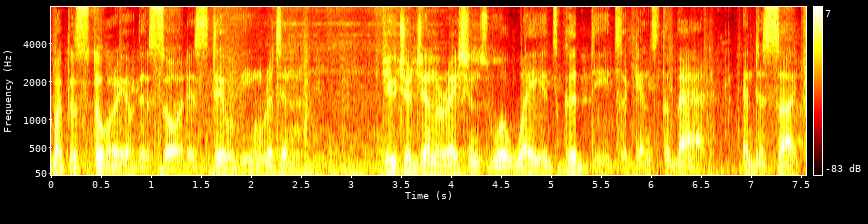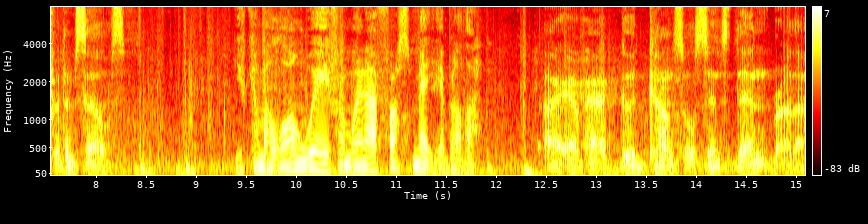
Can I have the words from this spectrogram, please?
But the story of this sword is still being written. Future generations will weigh its good deeds against the bad and decide for themselves. You've come a long way from when I first met you, brother. I have had good counsel since then, brother.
